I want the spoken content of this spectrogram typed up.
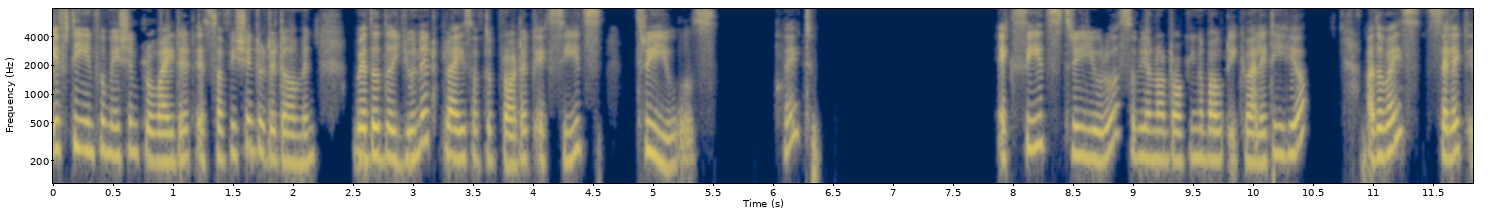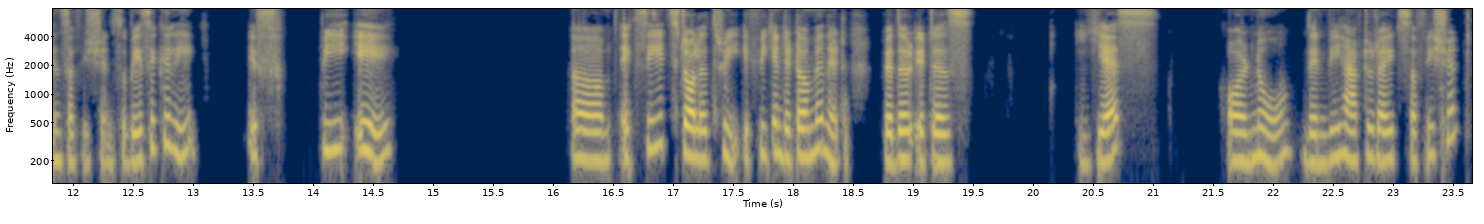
if the information provided is sufficient to determine whether the unit price of the product exceeds 3 euros, right? Exceeds 3 euros. So we are not talking about equality here. Otherwise, select insufficient. So basically, if PA um, exceeds $3, if we can determine it, whether it is yes or no, then we have to write sufficient,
